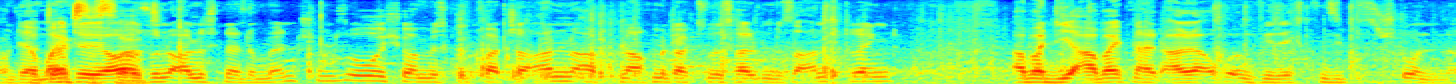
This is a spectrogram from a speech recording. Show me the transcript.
Und der Ja, meinte, ja, halt- sind alles nette Menschen so, ich höre mir das Gequatsche an, ab nachmittags wird es halt ein bisschen anstrengend. Aber die arbeiten halt alle auch irgendwie 16, 17 Stunden. Ne?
